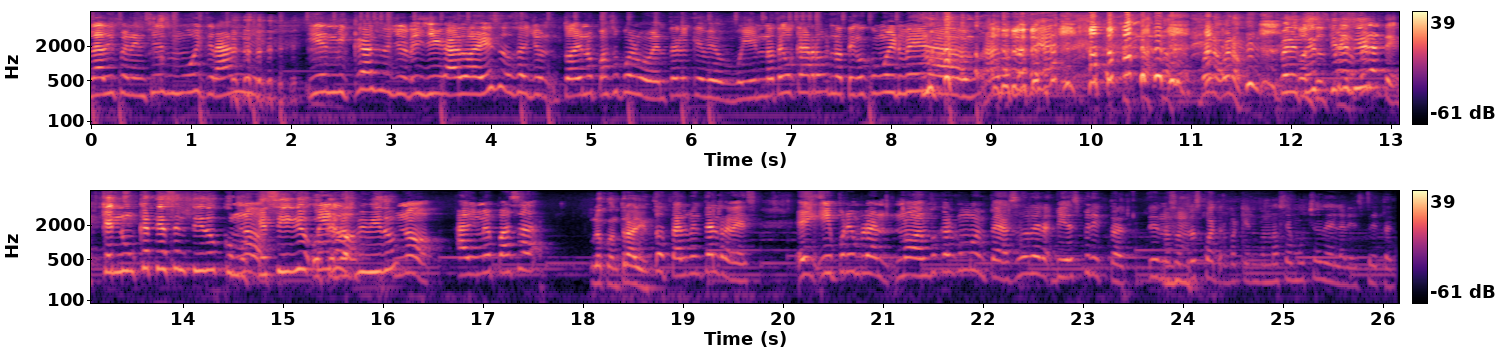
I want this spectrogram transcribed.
la diferencia es muy grande. y en mi caso yo no he llegado a eso. O sea, yo todavía no paso por el momento en el que me voy, no tengo carro, no tengo cómo irme a, a donde sea. Bueno, bueno, pero entonces quiere decir Espérate. que nunca te has sentido como No, que sigue o que no has vivido No, a mí me pasa lo contrario. totalmente al revés. Y, y, por ejemplo, me voy a enfocar como en pedazos de la vida espiritual de nosotros cuatro, porque no, sé mucho de la vida espiritual.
